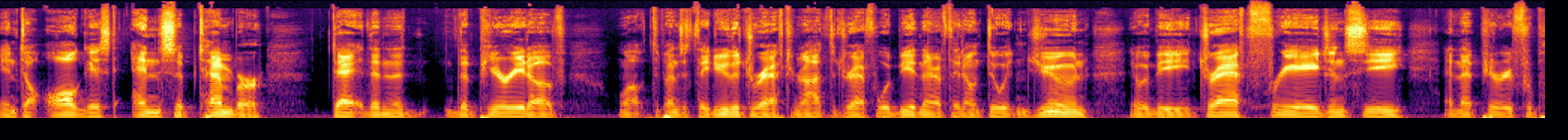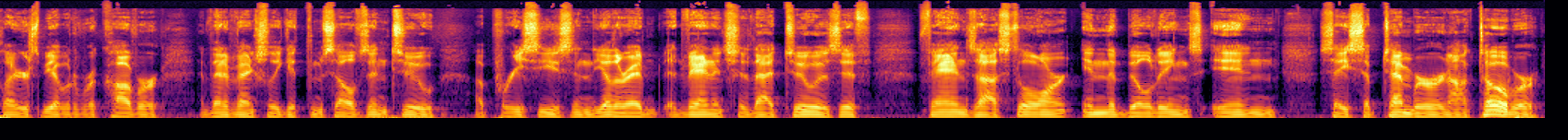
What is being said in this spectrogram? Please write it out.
into August and September, then the, the period of well, it depends if they do the draft or not. The draft would be in there if they don't do it in June. It would be draft, free agency, and that period for players to be able to recover and then eventually get themselves into a preseason. The other ad- advantage to that, too, is if fans uh, still aren't in the buildings in, say, September and October,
